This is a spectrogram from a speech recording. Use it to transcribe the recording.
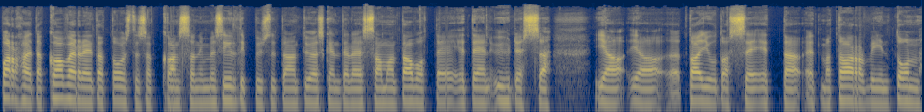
parhaita kavereita toistensa kanssa, niin me silti pystytään työskentelemään saman tavoitteen eteen yhdessä ja, ja tajuta se, että, että mä tarviin ton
